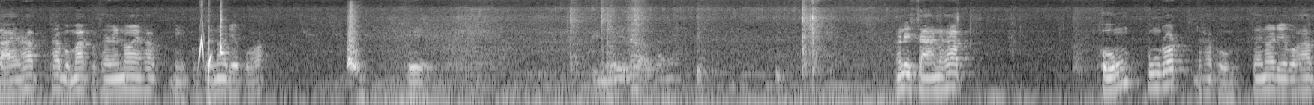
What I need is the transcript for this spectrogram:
หลายนะครับ ถ้าผมมากกว่าใส่น้อยๆครับนี่ผมใส่น้อยเดียวพอโอเคอันที่สามนะครับผงปรุงรสนะครับ ผมใส่น้อยเดียวพอครับ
